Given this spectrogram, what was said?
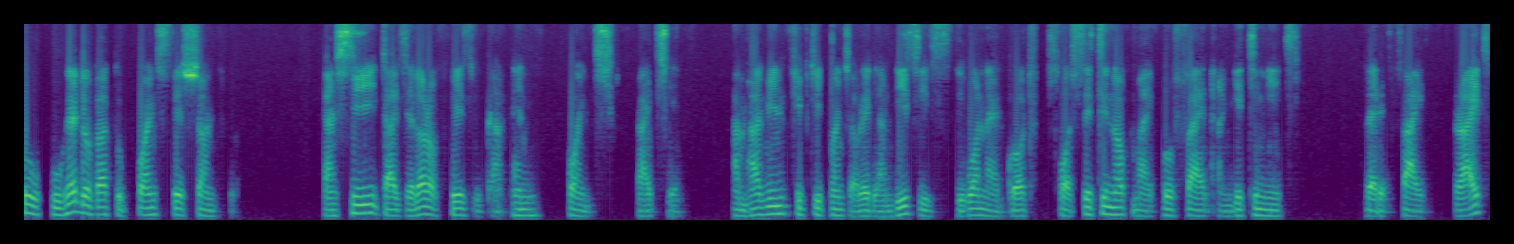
So we head over to point station. You can see there's a lot of ways you can earn points right here. I'm having 50 points already, and this is the one I got for setting up my profile and getting it verified, right?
